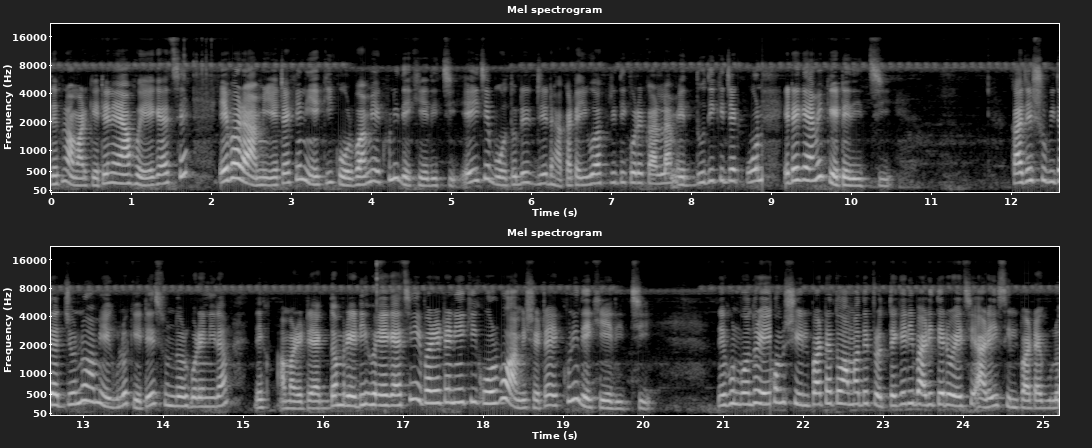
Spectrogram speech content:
দেখুন, আমার কেটে নেওয়া হয়ে গেছে। এবার আমি এটাকে নিয়ে কি করব, আমি এখনই দেখিয়ে দিচ্ছি। এই যে বোতলের যে ঢাকাটা ইউ আকৃতি করে কাটলাম, এর দুদিকে যে কোন এটাকে আমি কেটে দিচ্ছি। কাজের সুবিধার জন্য আমি এগুলো কেটে সুন্দর করে নিলাম। দেখুন আমার এটা একদম রেডি হয়ে গেছে। এবার এটা নিয়ে কি করব? আমি সেটা এক্ষুনি দেখিয়ে দিচ্ছি। দেখুন বন্ধুরা, এরকম শিলপাটা তো আমাদের প্রত্যেকেরই বাড়িতে রয়েছে, আর এই শিল্পাটাগুলো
